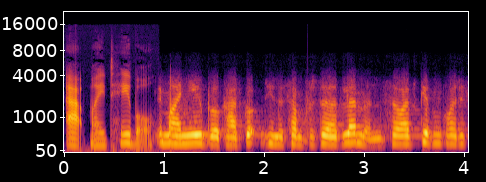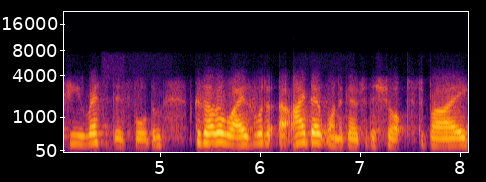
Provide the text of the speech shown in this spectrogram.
At My Table. In my new book, I've got you know some preserved lemons, so I've given quite a few recipes for them because otherwise, what I don't want to go to the shops to buy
